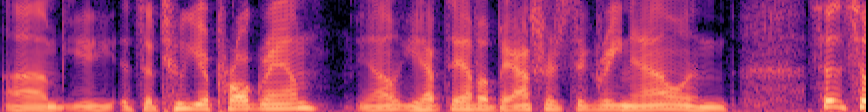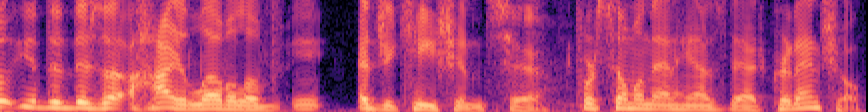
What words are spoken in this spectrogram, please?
Um, you, it's a two year program. You know, you have to have a bachelor's degree now, and so so there's a high level of education sure. for someone that has that credential.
